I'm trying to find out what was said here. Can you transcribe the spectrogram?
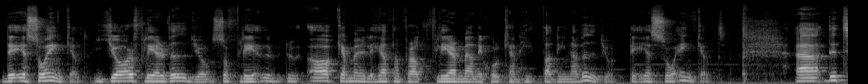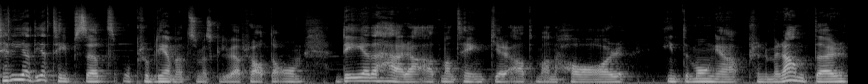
Det är så enkelt. Gör fler videon så fler, du ökar möjligheten för att fler människor kan hitta dina videor. Det är så enkelt. Eh, det tredje tipset och problemet som jag skulle vilja prata om det är det här att man tänker att man har inte många prenumeranter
